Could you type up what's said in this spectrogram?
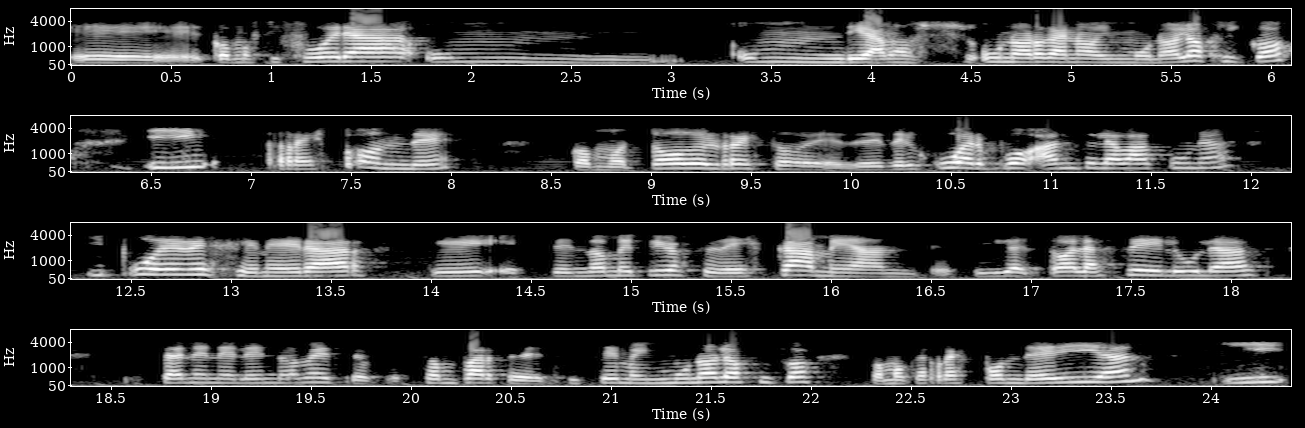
eh, como si fuera un un, digamos, un órgano inmunológico y responde, como todo el resto del cuerpo, ante la vacuna y puede generar que este endometrio se descame antes. Todas las células que están en el endometrio, que son parte del sistema inmunológico, como que responderían y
